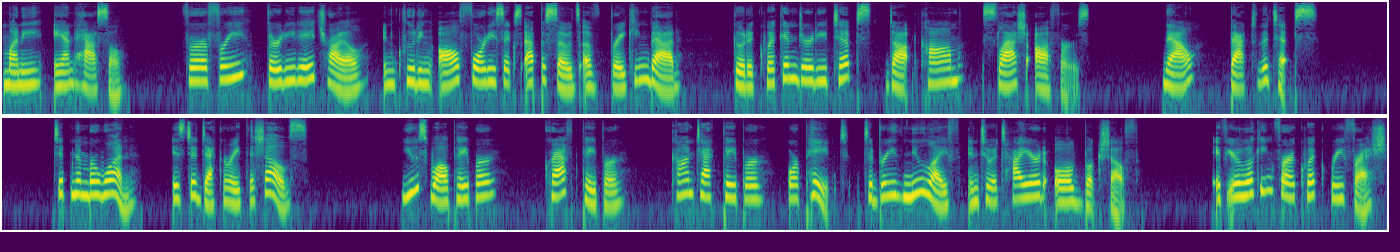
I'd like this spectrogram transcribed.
money, and hassle. For a free 30-day trial, including all 46 episodes of Breaking Bad, go to quickanddirtytips.com slash offers. Now, back to the tips. Tip number one is to decorate the shelves. Use wallpaper, craft paper, contact paper, or paint to breathe new life into a tired old bookshelf. If you're looking for a quick refresh,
